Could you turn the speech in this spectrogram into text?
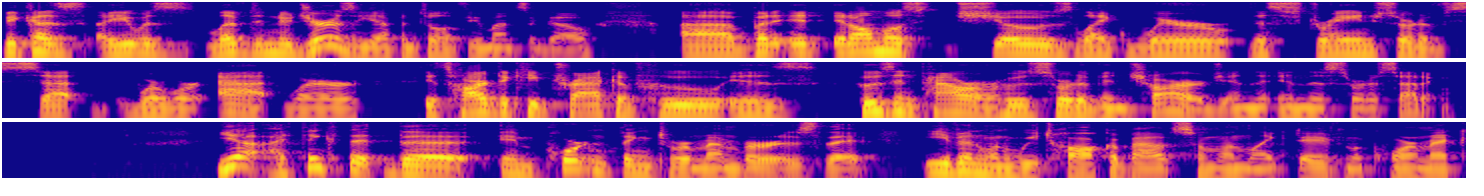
because he was lived in New Jersey up until a few months ago. Uh, but it, it almost shows like where this strange sort of set where we're at, where it's hard to keep track of who is who's in power who's sort of in charge in the, in this sort of setting. Yeah, I think that the important thing to remember is that even when we talk about someone like Dave McCormick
